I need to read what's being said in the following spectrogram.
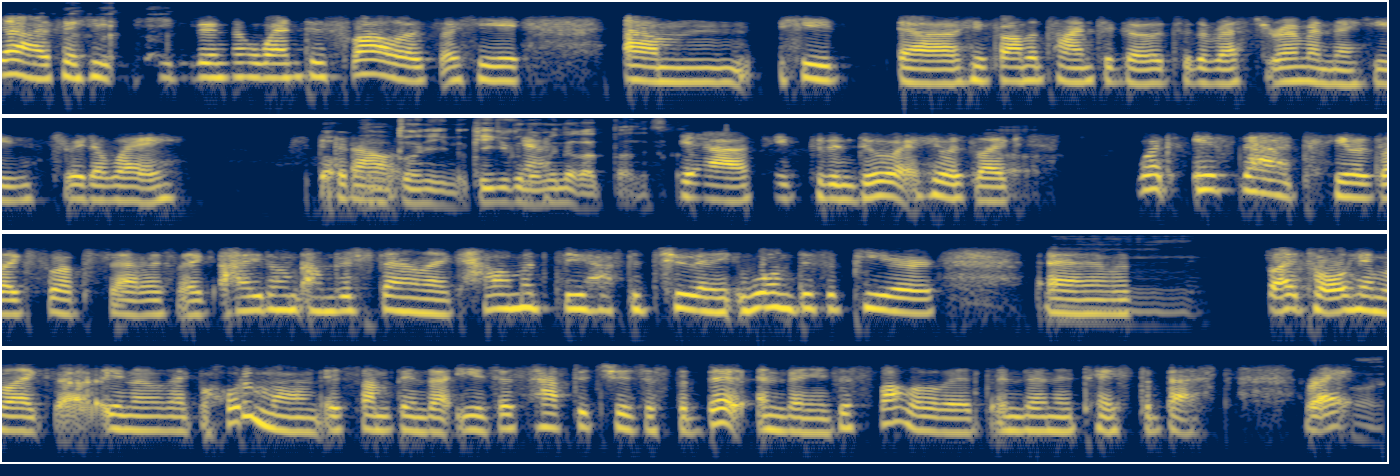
Yeah, so he he didn't know when to swallow, so he um he uh he found the time to go to the restroom and then he threw it away, あ spit it 本 out. 当に結局飲めなかったんですか Yeah, he couldn't do it. He was like, "What is that?" He was like so upset. I was like, "I don't understand. Like, how much do you have to chew and it won't disappear?" And it was, うん so I told him like, uh, you know, like hormone is something that you just have to chew just a bit and then you just swallow it and then it tastes the best, right? はい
